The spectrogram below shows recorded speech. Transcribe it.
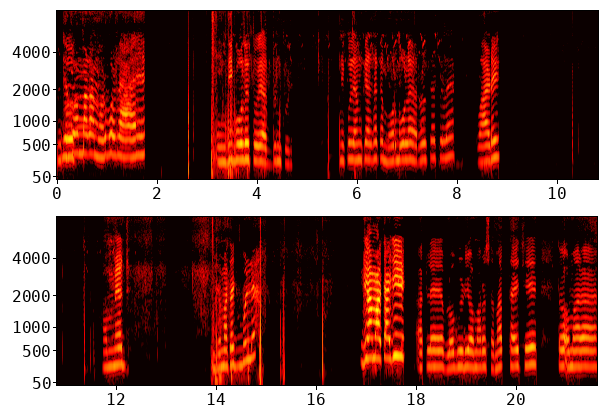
देखो हमारा मोर बोल रहा है હિન્દી બોલે તો એ અર્જુન કોહલી નિકુલ એમ કહે છે કે મોર બોલે હરો છે પેલે વાડે. અમે જ. જય માતાજી બોલ્યા. જય માતાજી. એટલે બ્લોગ વીડિયો અમારો સમાપ્ત થાય છે. તો અમારા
